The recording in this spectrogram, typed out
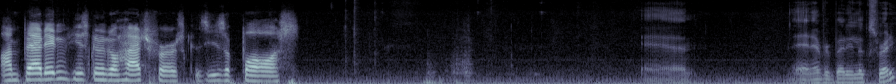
I'm betting he's gonna go hatch first, because he's a boss. And and everybody looks ready,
